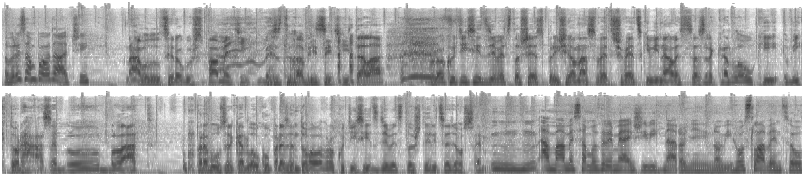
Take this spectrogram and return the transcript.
Dobre som povedala, či? Na budúci rok už z pamäti, bez toho, aby si čítala. V roku 1906 prišiel na svet švédsky vynálezca zrkadlovky Viktor Hazelblad. Prvú zrkadlovku prezentoval v roku 1948. Mhm, a máme samozrejme aj živých narodeninových oslavencov.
